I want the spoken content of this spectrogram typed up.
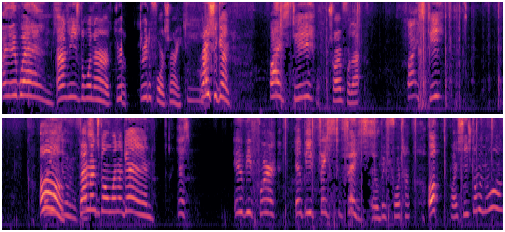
And he wins. And he's the winner. Three, three to four, sorry. Three. Race again. Feisty. Sorry for that. Feisty. Oh, Batman's gonna win again. Yes. It'll be four. It'll be face to face. It'll be four times. Oh, Feisty's coming on.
